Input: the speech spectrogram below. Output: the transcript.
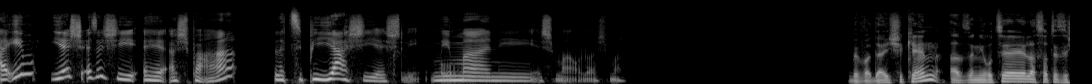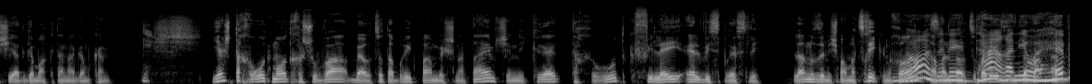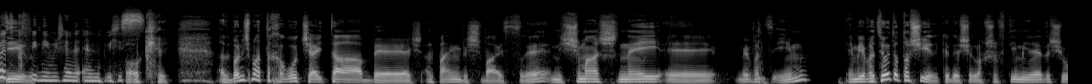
האם יש איזושהי אה, השפעה לציפייה שיש לי, ממה אני אשמע או לא אשמע? בוודאי שכן, אז אני רוצה לעשות איזושהי הדגמה קטנה גם כאן. יש. יש תחרות מאוד חשובה בארצות הברית פעם בשנתיים, שנקראת תחרות כפילי אלוויס פרסלי. לנו זה נשמע מצחיק, נכון? לא, זה נהדר, אני אוהבת אדיר. כפילים של אלוויס. אוקיי, אז בוא נשמע תחרות שהייתה ב-2017, נשמע שני אה, מבצעים, הם יבצעו את אותו שיר, כדי שלשופטים יהיה איזושהי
